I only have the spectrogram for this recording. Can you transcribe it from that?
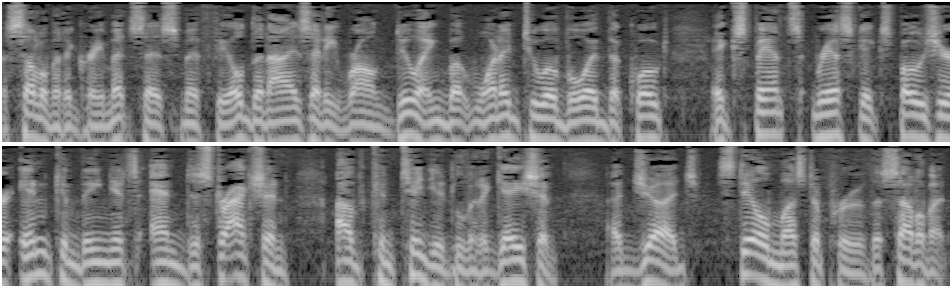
The settlement agreement says Smithfield denies any wrongdoing, but wanted to avoid the quote, expense, risk, exposure, inconvenience, and distraction of continued litigation. A judge still must approve the settlement.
